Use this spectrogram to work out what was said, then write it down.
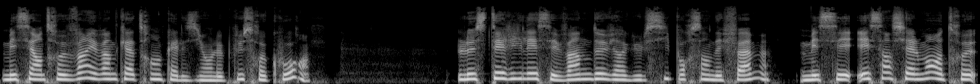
mais c'est entre 20 et 24 ans qu'elles y ont le plus recours. Le stérilet, c'est 22,6% des femmes, mais c'est essentiellement entre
